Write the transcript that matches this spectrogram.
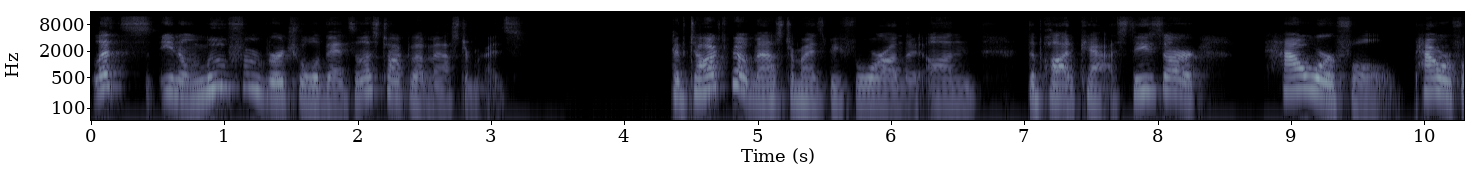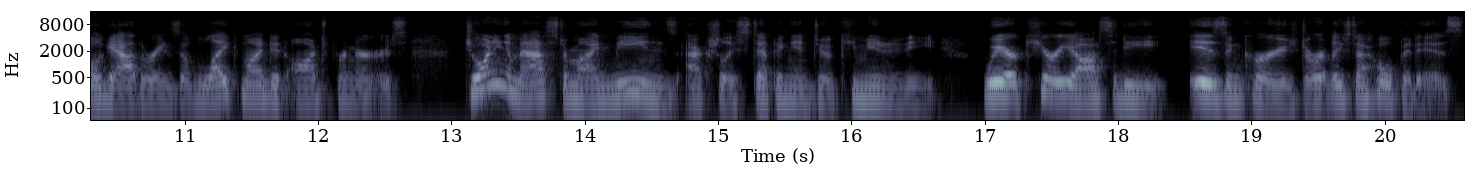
let's you know move from virtual events and let's talk about masterminds I've talked about masterminds before on the on the podcast. These are powerful, powerful gatherings of like-minded entrepreneurs. Joining a mastermind means actually stepping into a community where curiosity is encouraged, or at least I hope it is.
